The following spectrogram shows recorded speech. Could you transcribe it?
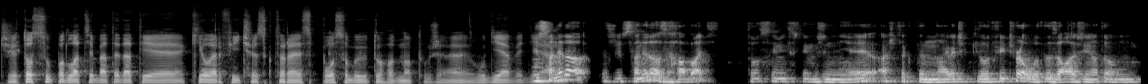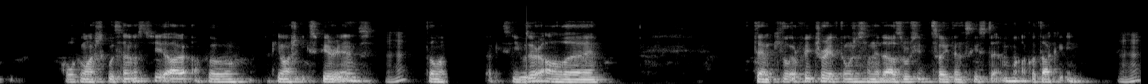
čiže to sú podľa teba teda tie killer features, ktoré spôsobujú tú hodnotu, že ľudia vedia... Že sa nedá, že sa nedá zhabať, to si myslím, že nie je až tak ten najväčší killer feature, lebo to záleží na tom, koľko máš skúseností a ako, aký máš experience, uh-huh. to má taký si user, ale ten killer feature je v tom, že sa nedá zrušiť celý ten systém ako taký. Uh-huh.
